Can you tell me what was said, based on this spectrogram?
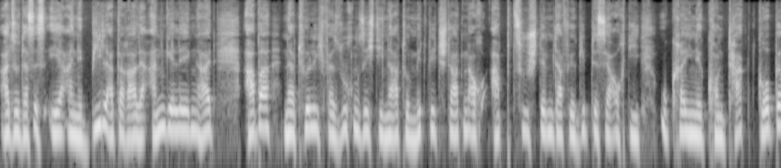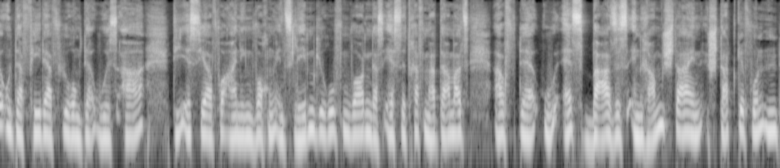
Also das ist eher eine bilaterale Angelegenheit. Aber natürlich versuchen sich die NATO-Mitgliedstaaten auch abzustimmen. Dafür gibt es ja auch die Ukraine-Kontaktgruppe unter Federführung der USA. Die ist ja vor einigen Wochen ins Leben gerufen worden. Das erste Treffen hat damals auf der US-Basis in Rammstein stattgefunden.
